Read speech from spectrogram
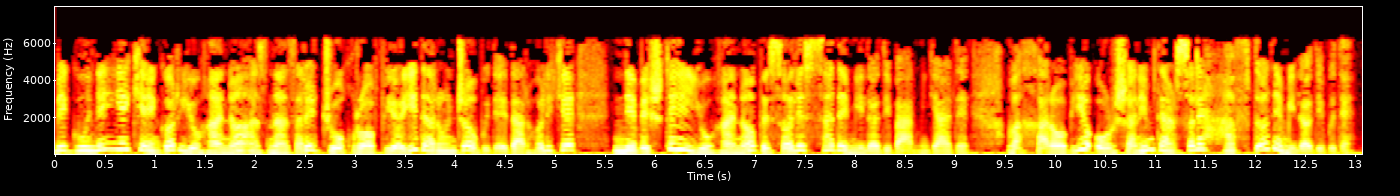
به گونه که انگار یوحنا از نظر جغرافیایی در اونجا بوده در حالی که نوشته یوحنا به سال صد میلادی برمیگرده و خرابی اورشلیم در سال هفتاد میلادی بوده.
